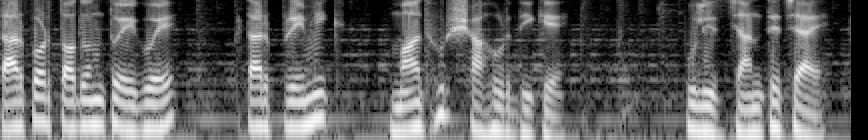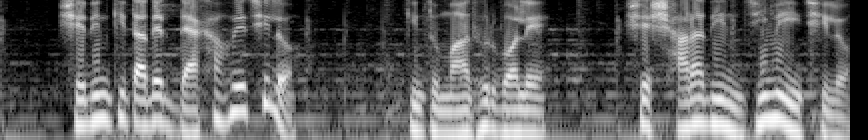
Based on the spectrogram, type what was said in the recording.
তারপর তদন্ত এগোয়ে তার প্রেমিক মাধুর শাহুর দিকে। পুলিশ জানতে চায়, সেদিন কি তাদের দেখা হয়েছিল? কিন্তু মাধুর বলে, সে সারাদিন জিমেই ছিল।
